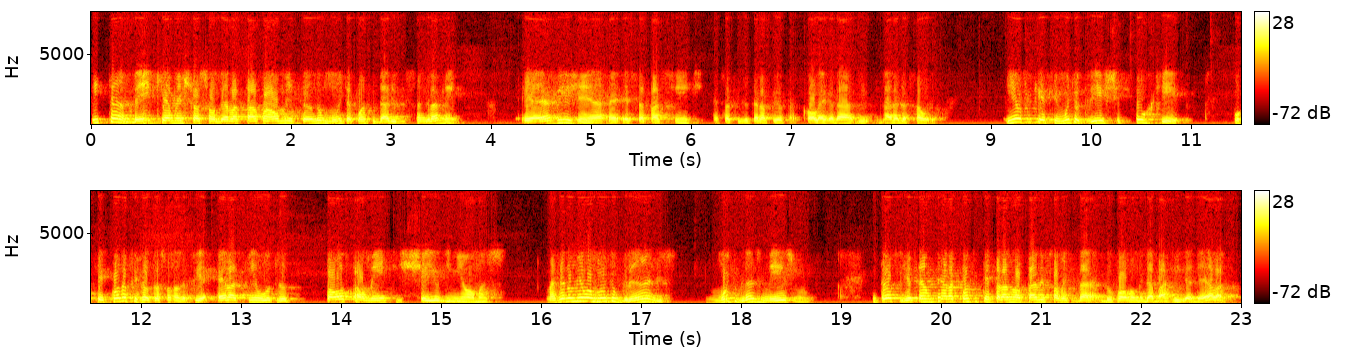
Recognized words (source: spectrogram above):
e também que a menstruação dela estava aumentando muito a quantidade de sangramento. É a virgem, essa paciente, essa fisioterapeuta, colega da, da área da saúde. E eu fiquei assim muito triste, por quê? Porque quando eu fiz a ultrassonografia, ela tinha o útero totalmente cheio de miomas. Mas eram miomas muito grandes, muito grandes mesmo. Então, assim, eu perguntei ela quanto tempo ela notava esse aumento da, do volume da barriga dela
